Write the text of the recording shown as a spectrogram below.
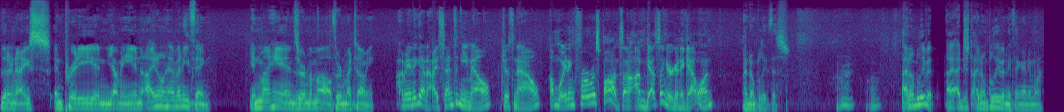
that are nice and pretty and yummy, and I don't have anything in my hands or in my mouth or in my tummy. I mean, again, I sent an email just now. I'm waiting for a response. I- I'm guessing you're going to get one. I don't believe this. All right. Well, I don't believe it. I, I just I don't believe anything anymore.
